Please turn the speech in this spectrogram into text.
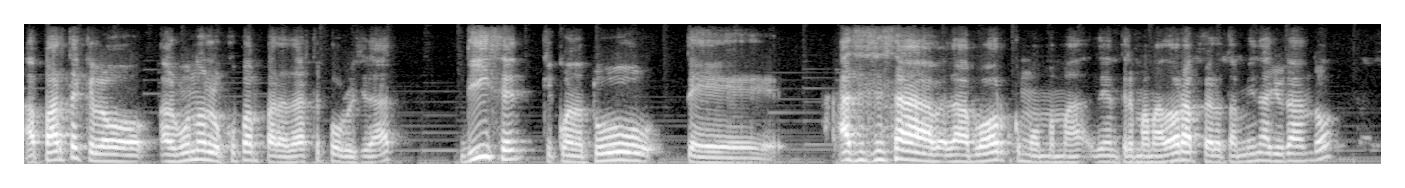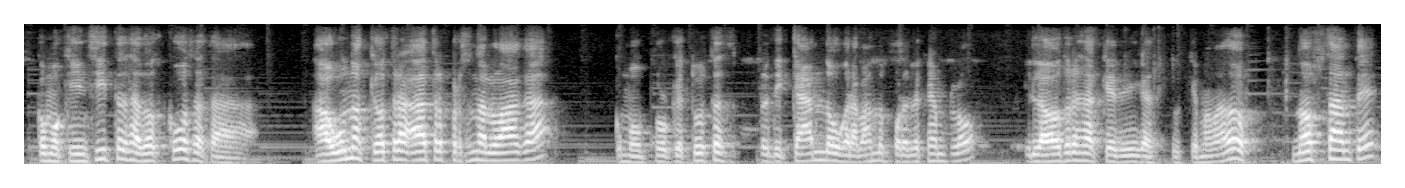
aparte que lo, algunos lo ocupan para darte publicidad, dicen que cuando tú te haces esa labor como mama- de entre mamadora, pero también ayudando, como que incitas a dos cosas, a, a uno que otra, a otra persona lo haga, como porque tú estás predicando o grabando, por el ejemplo, y la otra es a que digas, pues que mamador. No obstante,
